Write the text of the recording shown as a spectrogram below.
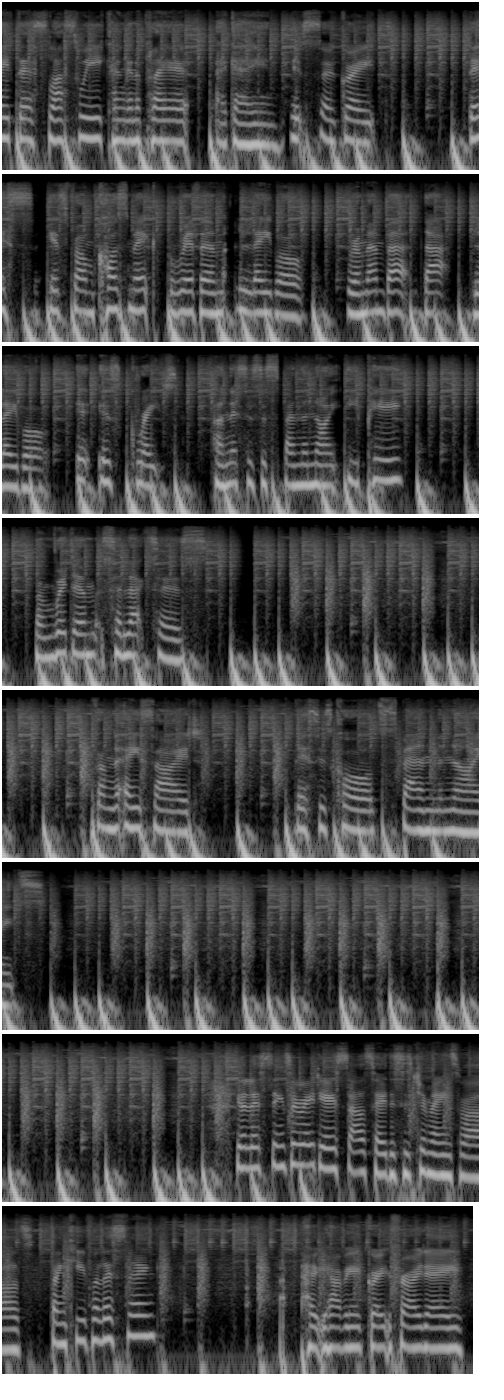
Played this last week. I'm going to play it again. It's so great. This is from Cosmic Rhythm Label. Remember that label. It is great. And this is the Spend the Night EP from Rhythm Selectors. From the A side, this is called Spend the Night. You're listening to Radio Salto. This is Germaine's World. Thank you for listening. Hope you're having a great Friday.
